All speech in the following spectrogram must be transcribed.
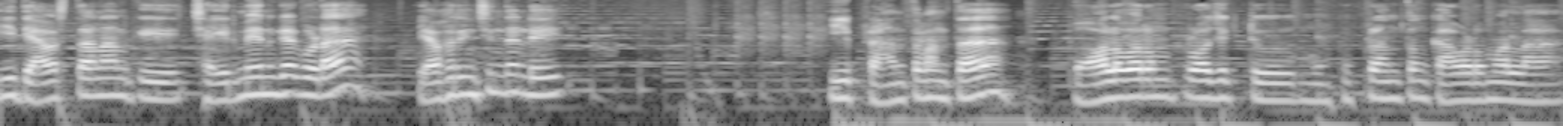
ఈ దేవస్థానానికి చైర్మన్గా కూడా వ్యవహరించిందండి. ఈ ప్రాంతం అంతా పోలవరం ప్రాజెక్టు ముంపు ప్రాంతం కావడం వల్ల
